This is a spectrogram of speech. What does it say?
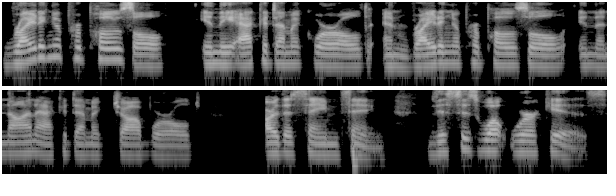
Writing a proposal in the academic world and writing a proposal in the non-academic job world are the same thing. This is what work is,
